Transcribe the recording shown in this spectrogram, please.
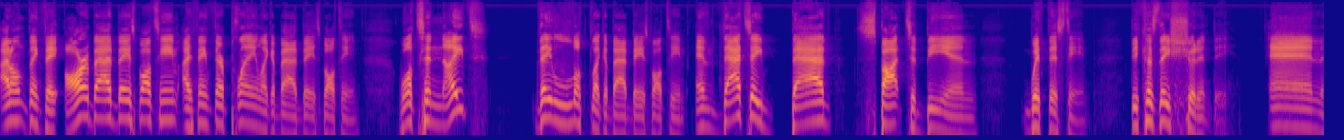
I don't think they are a bad baseball team. I think they're playing like a bad baseball team. Well, tonight they looked like a bad baseball team. And that's a bad spot to be in with this team because they shouldn't be. And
